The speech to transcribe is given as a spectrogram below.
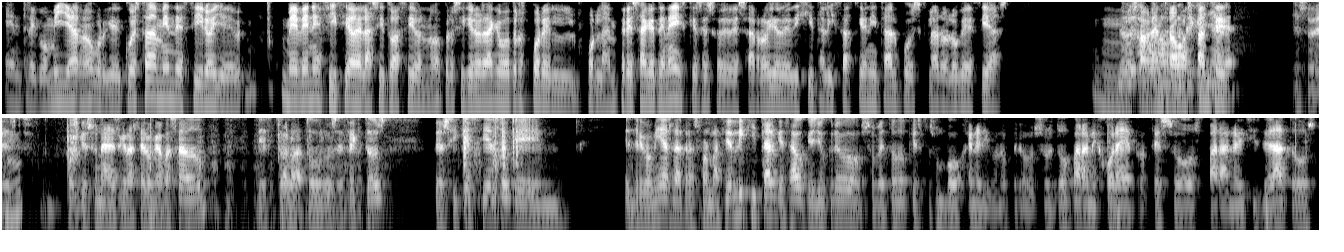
entre comillas, ¿no? Porque cuesta también decir, oye, me beneficia de la situación, ¿no? Pero sí que es verdad que vosotros por el, por la empresa que tenéis, que es eso, de desarrollo, de digitalización y tal, pues claro, lo que decías, nos habrá entrado bastante. Eso es, porque es una desgracia lo que ha pasado, esto a todos los efectos, pero sí que es cierto que entre comillas, la transformación digital, que es algo que yo creo, sobre todo, que esto es un poco genérico, ¿no? Pero sobre todo para mejora de procesos, para análisis de datos,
